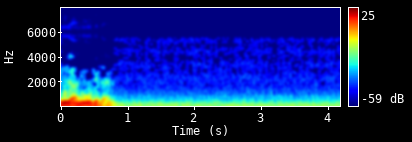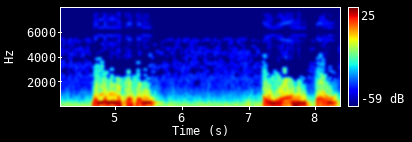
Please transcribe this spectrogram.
إلى نور العلم. والذين كفروا أولياءهم الطاغوت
